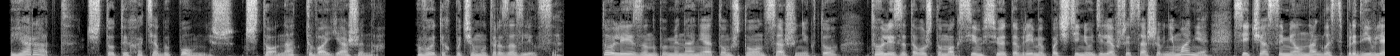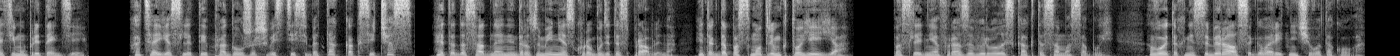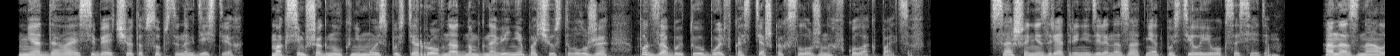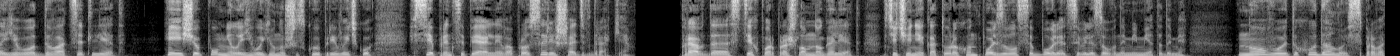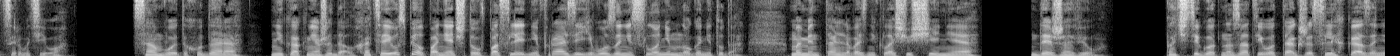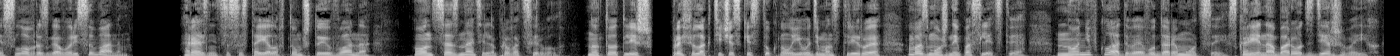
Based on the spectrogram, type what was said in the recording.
«Я рад, что ты хотя бы помнишь, что она твоя жена». Войтых почему-то разозлился. То ли из-за напоминания о том, что он Саше никто, то ли из-за того, что Максим все это время, почти не уделявший Саше внимания, сейчас имел наглость предъявлять ему претензии. Хотя если ты продолжишь вести себя так, как сейчас, это досадное недоразумение скоро будет исправлено, и тогда посмотрим, кто ей я». Последняя фраза вырвалась как-то сама собой. Войтах не собирался говорить ничего такого. Не отдавая себе отчета в собственных действиях, Максим шагнул к нему и спустя ровно одно мгновение почувствовал уже подзабытую боль в костяшках, сложенных в кулак пальцев. Саша не зря три недели назад не отпустила его к соседям. Она знала его 20 лет и еще помнила его юношескую привычку все принципиальные вопросы решать в драке. Правда, с тех пор прошло много лет, в течение которых он пользовался более цивилизованными методами, но Войтаху удалось спровоцировать его. Сам Войтах удара Никак не ожидал, хотя и успел понять, что в последней фразе его занесло немного не туда. Моментально возникло ощущение дежавю. Почти год назад его также слегка занесло в разговоре с Иваном. Разница состояла в том, что Ивана он сознательно провоцировал, но тот лишь профилактически стукнул его, демонстрируя возможные последствия, но не вкладывая в удар эмоции, скорее наоборот, сдерживая их.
